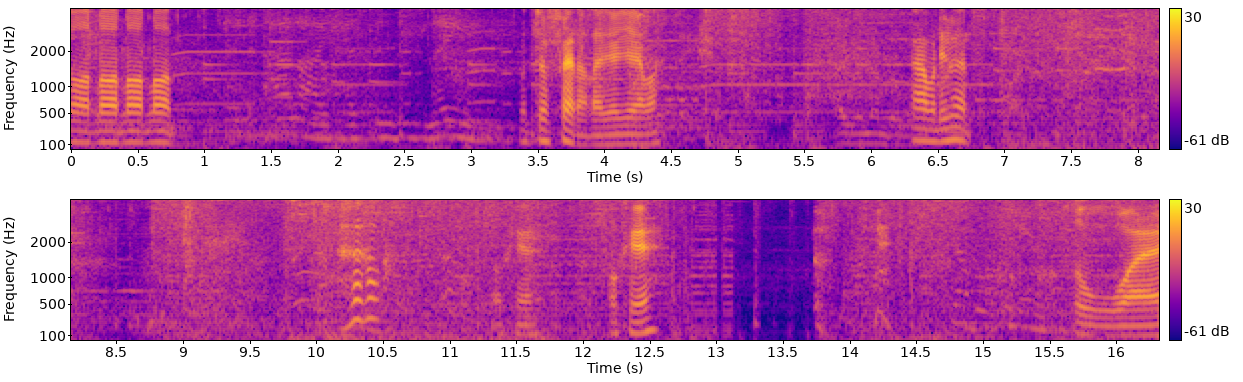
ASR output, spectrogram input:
รอดรอดรอดรอดมันจะแฟดอะไรแย่ๆวะข้ามันดิเพื่อน โอเค โอเค สวย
